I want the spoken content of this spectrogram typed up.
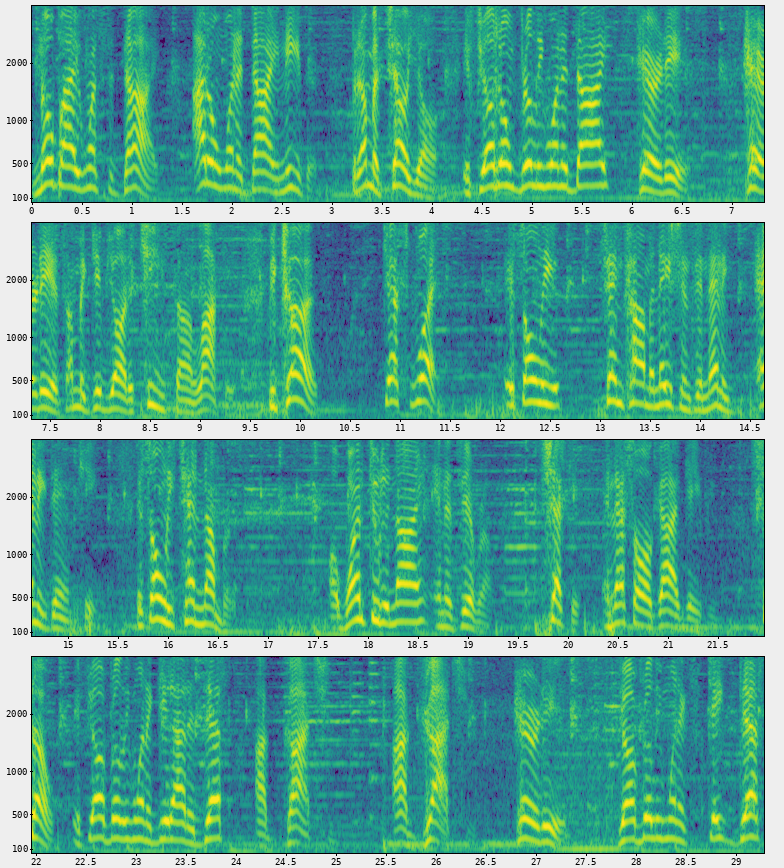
Nobody wants to die. I don't want to die neither. But I'm going to tell y'all, if y'all don't really want to die, here it is. Here it is. I'm going to give y'all the keys to unlock it. Because guess what? It's only 10 combinations in any any damn key. It's only 10 numbers. A 1 through the 9 and a 0. Check it. And that's all God gave you. So, if y'all really want to get out of death, I got you. I got you. Here it is. Y'all really want to escape death?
